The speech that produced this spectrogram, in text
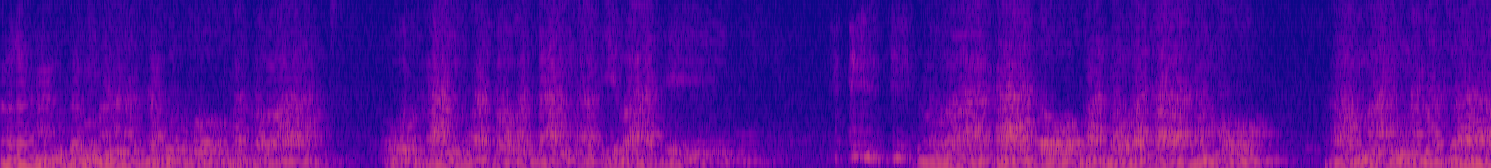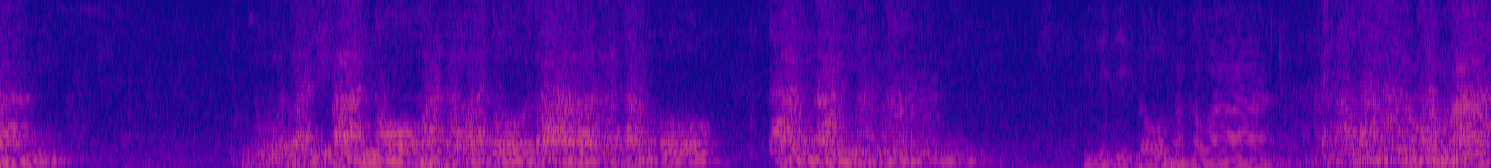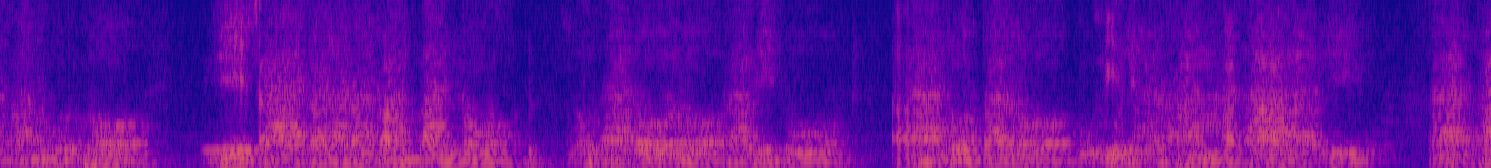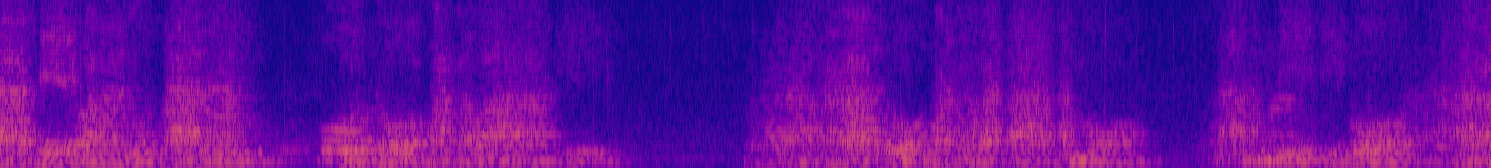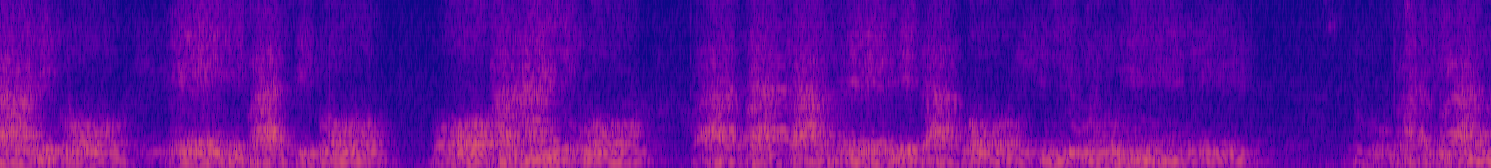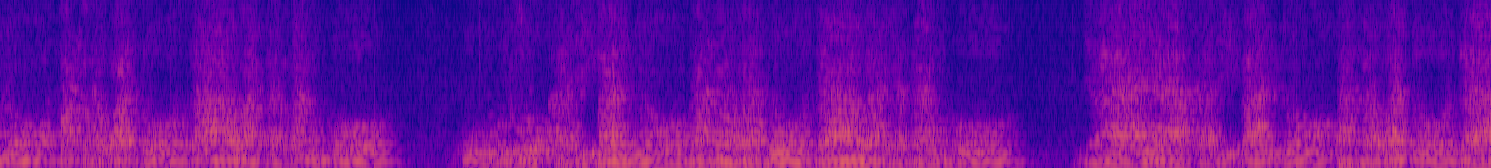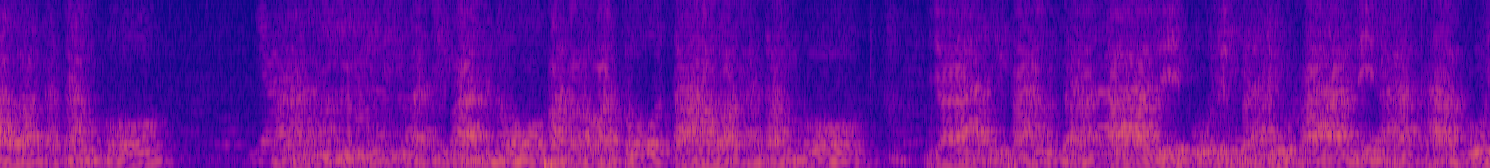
อรหังสัมมาสัมพุทโธภะคะวาพุทธังภะคะวันตังอภิวาเทสวากาโตภะคะวตาธัมโมธัมมังนัมสสามิสุปฏิปันโนภะคะวโตสาวกสังโฆสังฆังนามามิอิติปิโสภะคะวา สัมมาสัมพุทโธวิชาจารณสัมปันโนสุขโตโลกาวิทูอานุตตโรปุริสธรรมสารติสัทธา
